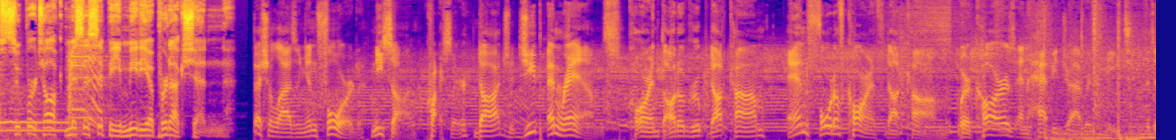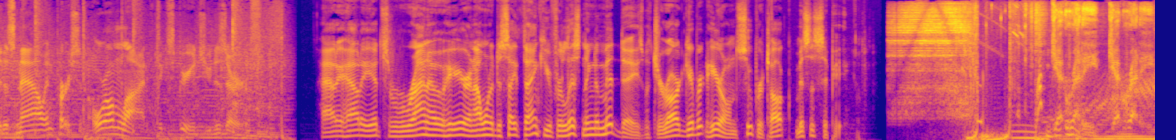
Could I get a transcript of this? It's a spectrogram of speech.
SuperTalk Mississippi media production. Specializing in Ford, Nissan, Chrysler, Dodge, Jeep, and Rams. CorinthAutoGroup.com and FordofCorinth.com, where cars and happy drivers meet. Visit us now in person or online for the experience you deserve. Howdy, howdy, it's Rhino here, and I wanted to say thank you for listening to Middays with Gerard Gibert here on Super Talk, Mississippi. Get ready, get ready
